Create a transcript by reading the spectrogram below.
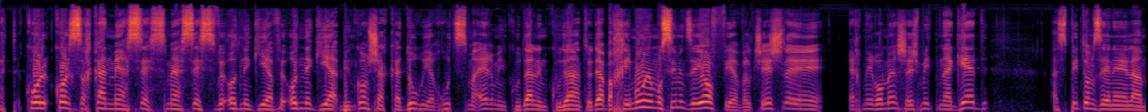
את, כל, כל שחקן מהסס, מהסס, ועוד נגיעה ועוד נגיעה, במקום שהכדור ירוץ מהר מנקודה לנקודה. אתה יודע, בחימום הם עושים את זה יופי, אבל כשיש, ל... איך ניר אומר? שיש מתנגד, אז פתאום זה נעלם.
